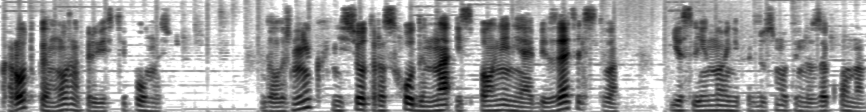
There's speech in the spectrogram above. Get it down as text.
короткая, можно привести полностью. Должник несет расходы на исполнение обязательства, если иное не предусмотрено законом,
